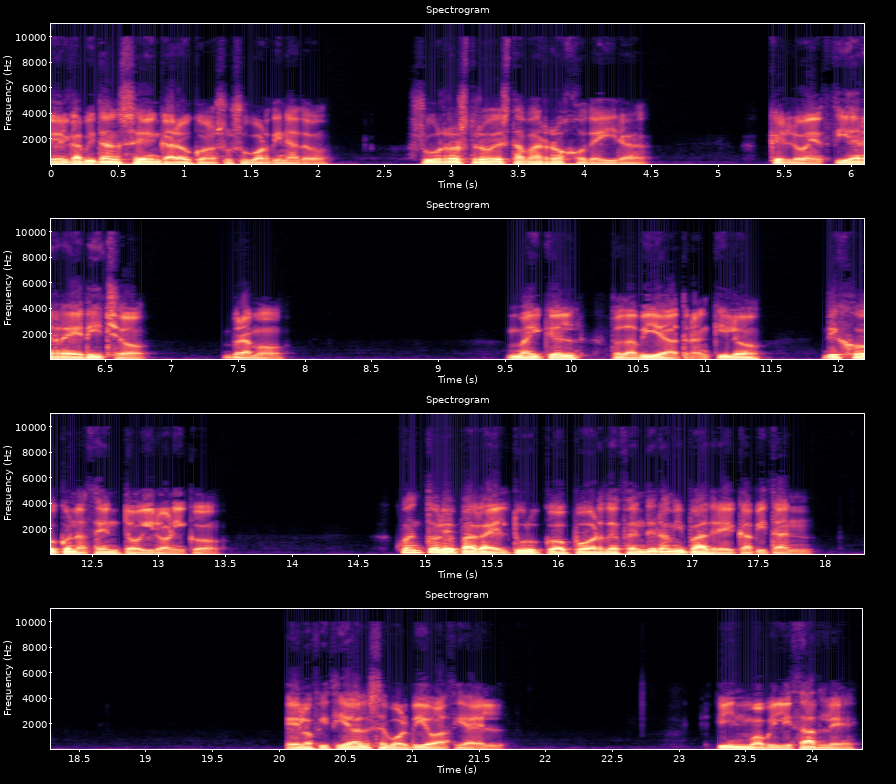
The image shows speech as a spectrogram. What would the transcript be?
El capitán se encaró con su subordinado. Su rostro estaba rojo de ira. Que lo encierre, he dicho. bramó. Michael, todavía tranquilo, dijo con acento irónico. ¿Cuánto le paga el turco por defender a mi padre, capitán? El oficial se volvió hacia él. Inmovilizadle,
